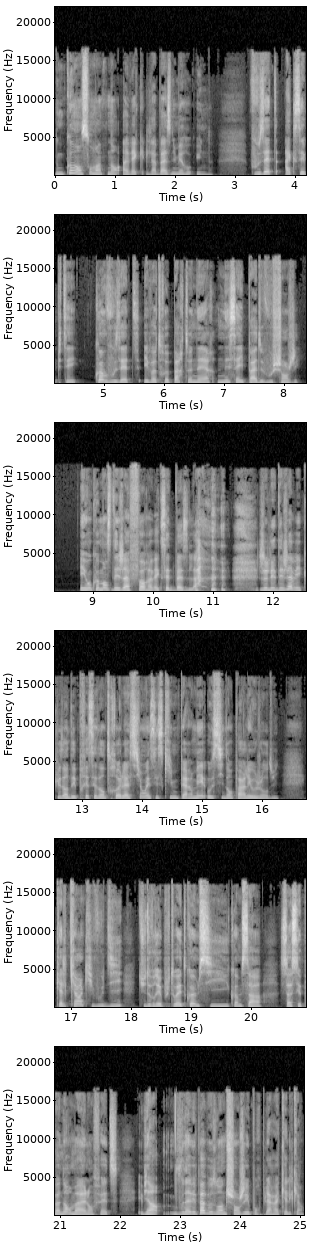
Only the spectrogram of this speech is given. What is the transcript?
Donc commençons maintenant avec la base numéro 1. Vous êtes accepté comme vous êtes et votre partenaire n'essaye pas de vous changer. Et on commence déjà fort avec cette base-là. Je l'ai déjà vécu dans des précédentes relations et c'est ce qui me permet aussi d'en parler aujourd'hui. Quelqu'un qui vous dit tu devrais plutôt être comme ci, comme ça, ça c'est pas normal en fait. Eh bien, vous n'avez pas besoin de changer pour plaire à quelqu'un.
